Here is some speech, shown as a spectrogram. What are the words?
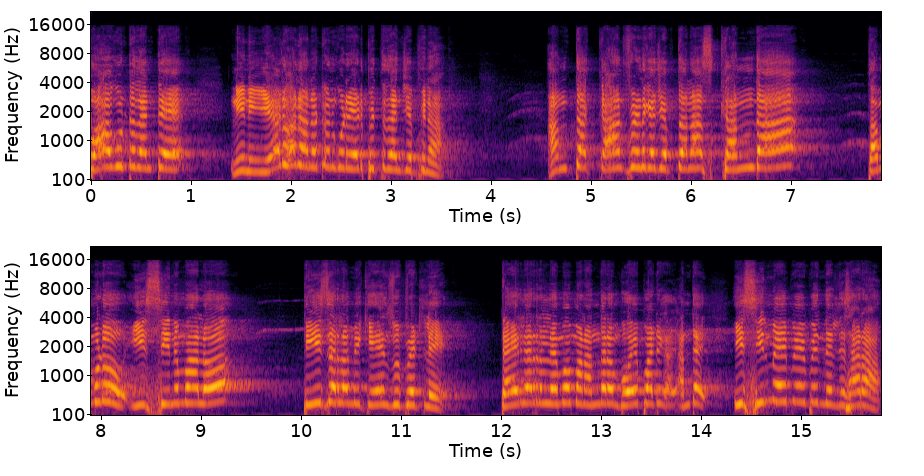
బాగుంటుందంటే నేను ఏడు అని అన్నట్టు కూడా ఏడిపిస్తుంది అని చెప్పిన. అంత కాన్ఫిడెంట్గా చెప్తానా? స్కంద! తమ్ముడు ఈ సినిమాలో టీజర్లో మీకు ఏం చూపెట్టలే. టైలర్లేమో ఏమో మనందరం బోయపాటి అంటే ఈ సినిమా అయిపోయింది తెలుసు సారా?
